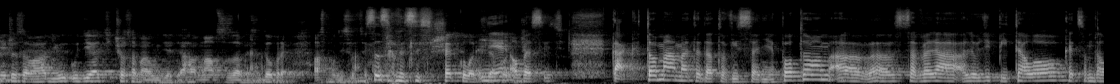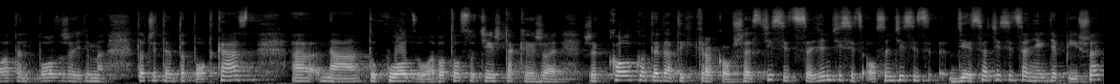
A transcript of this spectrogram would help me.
niečo sa má udiať, čo sa má udiať? Aha, mám sa zavesiť. Dobre, aspoň 10 sekúnd. Sa zavesiť. Všetko lepšie. Nie obesiť. Tak, to máme teda to vysenie. Potom a, sa veľa ľudí pýtalo, keď som dala ten post, že ideme točiť tento podcast a, na tú chôdzu, lebo to sú tiež také, že, že koľko teda tých krokov, 6 tisíc, 7 tisíc, 8 tisíc, 10 tisíc sa niekde píše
